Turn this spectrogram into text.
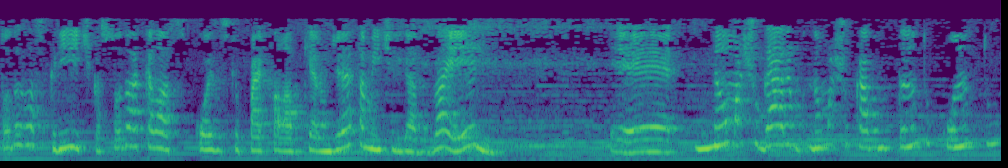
Todas as críticas, todas aquelas coisas que o pai falava que eram diretamente ligadas a ele, é, não machucaram, não machucavam tanto quanto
